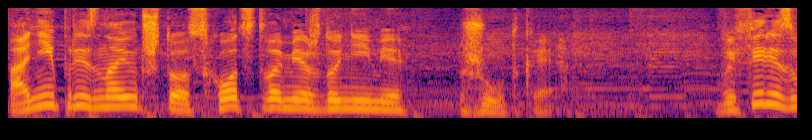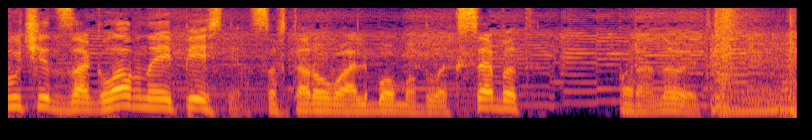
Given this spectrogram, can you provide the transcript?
они признают, что сходство между ними жуткое. В эфире звучит заглавная песня со второго альбома Black Sabbath «Параноид». Зона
